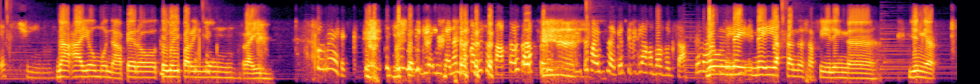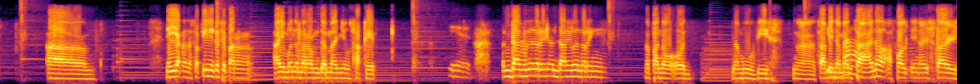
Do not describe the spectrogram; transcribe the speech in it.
Extreme. na ayaw mo na, pero tuloy pa rin yung ride. Correct. Kasi biglain ka, nandun ka na sa top, tapos after 3 to 5 seconds, bigla ka babagsak. Diba? yung na- naiiyak ka na sa feeling na yun nga um naiiyak ka na sa feeling kasi parang ayaw mo na maramdaman yung sakit Yes. ang dami ko na rin ang dami ko na rin napanood na movies na sabi Iba. naman sa ano A Fault in Our Stars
